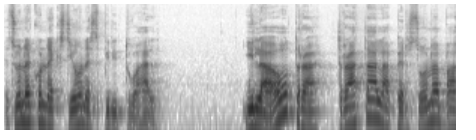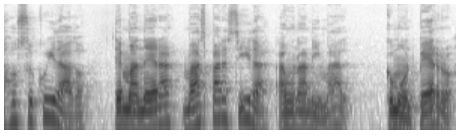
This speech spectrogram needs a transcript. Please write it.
es una conexión espiritual. Y la otra trata a la persona bajo su cuidado de manera más parecida a un animal como un perro.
